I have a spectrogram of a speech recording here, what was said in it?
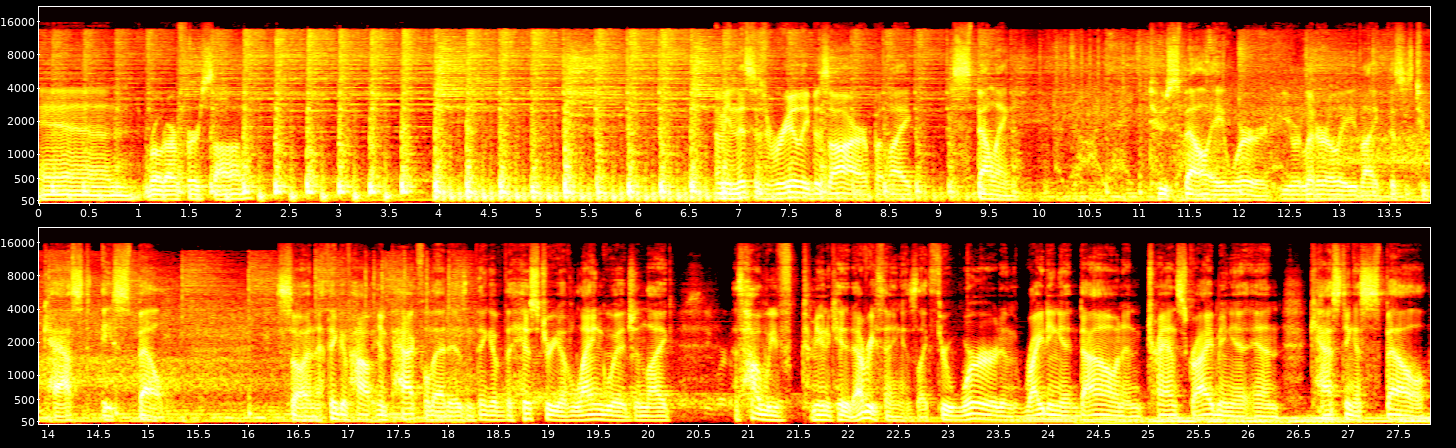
and wrote our first song. I mean, this is really bizarre, but like spelling to spell a word. You're literally like, this is to cast a spell. So, and I think of how impactful that is and think of the history of language and like, that's how we've communicated everything is like through word and writing it down and transcribing it and casting a spell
